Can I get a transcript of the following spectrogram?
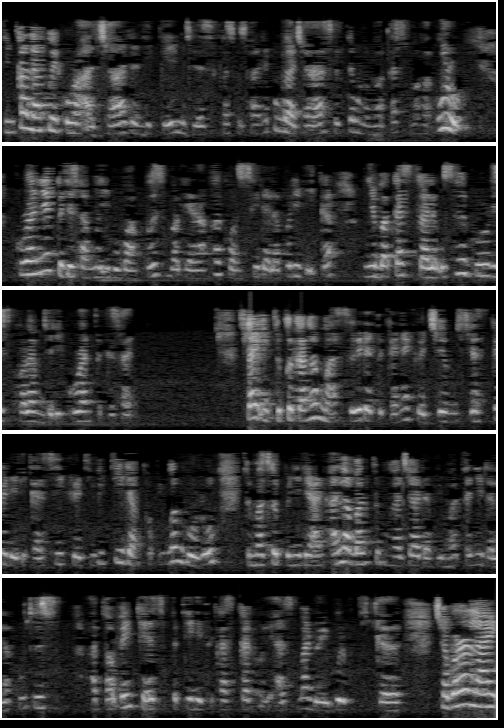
Tingkah laku yang kurang ajar dan diklaim menjelaskan suasana pembelajaran serta melemahkan semangat guru. Kurangnya kerjasama ibu bapa sebagai rangka kongsi dalam pendidikan menyebabkan segala usaha guru di sekolah menjadi kurang terkesan. Selain itu, kekangan masa dan tekanan kerja menjejaskan dedikasi, kreativiti dan komitmen guru termasuk penyediaan alat bantu mengajar dan perkhidmatannya dalam kursus atau bengkel seperti yang ditegaskan oleh Azman 2023. Cabaran lain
